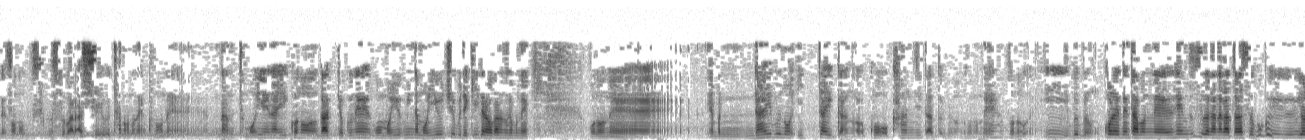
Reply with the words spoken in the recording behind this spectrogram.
で、その素晴らしい歌のね、このね、なんとも言えないこの楽曲ね、もうみんなもう YouTube で聞いたらわかるんですけどもね、このね、やっぱライブの一体感をこう感じた時のそのね、そのいい部分、これね多分ね、片頭痛がなかったらすごく喜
